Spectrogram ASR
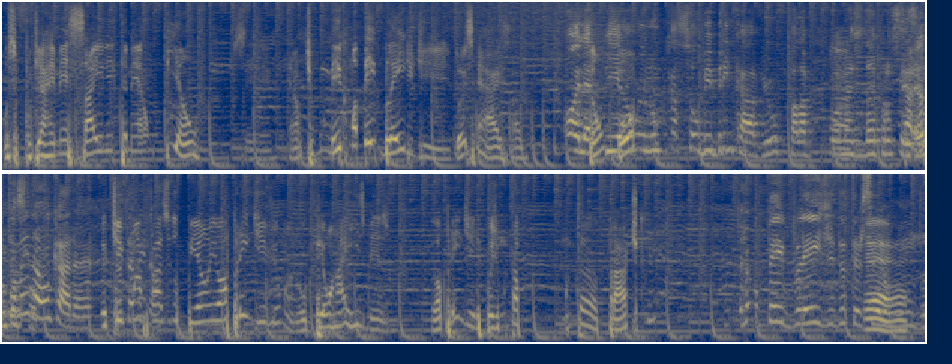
você podia arremessar e ele também era um peão. Era tipo meio que uma Beyblade de dois reais, sabe? Olha, Tão peão pouco. eu nunca soube brincar, viu? Falar É. honestidade pra vocês. Cara, eu nunca também soube. não, cara. Eu tive uma também não. fase do peão e eu aprendi, viu, mano? O peão raiz mesmo. Eu aprendi, depois de muita, muita prática. O Beyblade do terceiro É. mundo.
